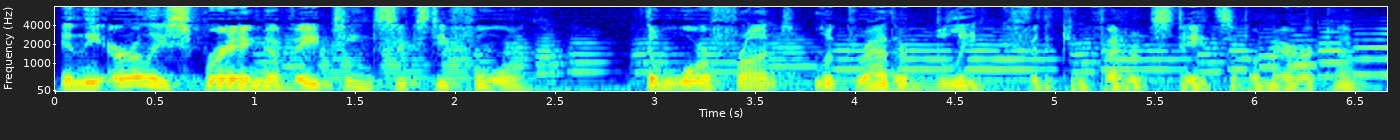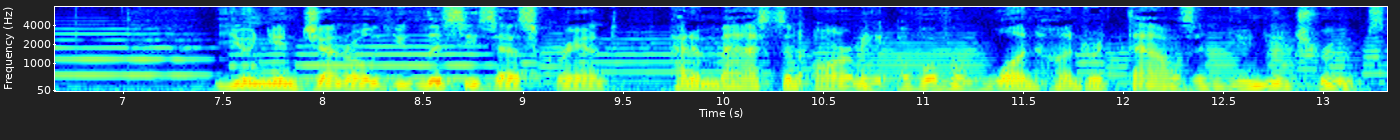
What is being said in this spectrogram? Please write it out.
In the early spring of 1864, the war front looked rather bleak for the Confederate States of America. Union General Ulysses S. Grant had amassed an army of over 100,000 Union troops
